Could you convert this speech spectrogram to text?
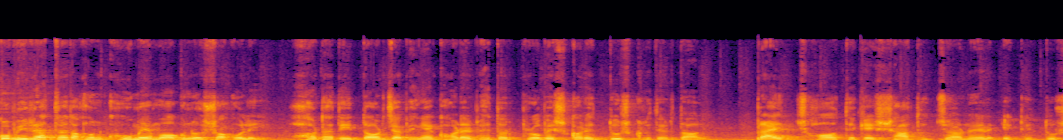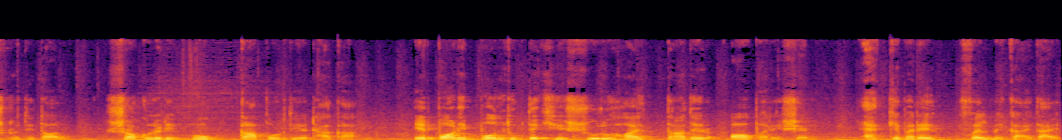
গভীর রাত্রে তখন ঘুমে মগ্ন সকলেই হঠাৎই দরজা ভেঙে ঘরের ভেতর প্রবেশ করে দুষ্কৃতীর দল। প্রায় ছ থেকে সাত জনের একটি দুষ্কৃতী দল। সকলেরই মুখ কাপড় দিয়ে ঢাকা। এরপরই বন্দুক দেখিয়ে শুরু হয় তাদের অপারেশন। একেবারে ফিল্মি কায়দায়।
